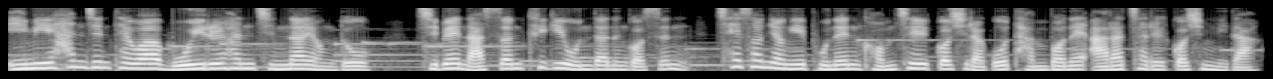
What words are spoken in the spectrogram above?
이미 한진태와 모의를 한 진나영도 집에 낯선 퀵이 온다는 것은 최선영이 보낸 검체일 것이라고 단번에 알아차릴 것입니다.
